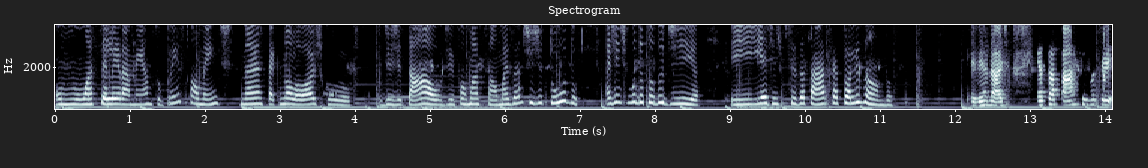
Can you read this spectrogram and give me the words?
um, um aceleramento, principalmente né, tecnológico, digital, de informação. Mas antes de tudo, a gente muda todo dia e, e a gente precisa estar tá se atualizando. É verdade. Essa parte você,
